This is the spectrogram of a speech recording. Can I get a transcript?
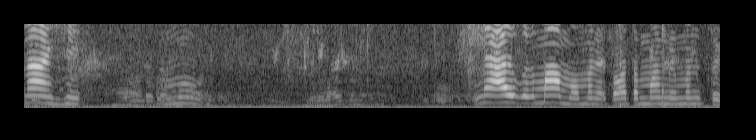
नाही नाही अगोदर मामा म्हणायचो आता मामी म्हणतोय.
